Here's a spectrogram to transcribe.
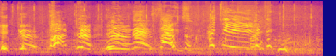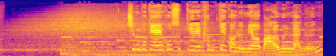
레이크 파크 르네상스 화이팅! 충북의 호숫길을 함께 걸으며 마음을 나눈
